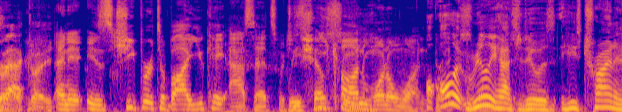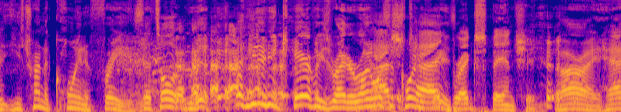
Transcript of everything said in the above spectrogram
Exactly. and it is cheaper to buy UK assets, which We is shall Econ see. 101. all it really has to do is he's trying to he's trying to coin a phrase. That's all. It really, he doesn't even care if he's right or wrong. He wants coin a Hashtag. Brexpansion. All right, hashtag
